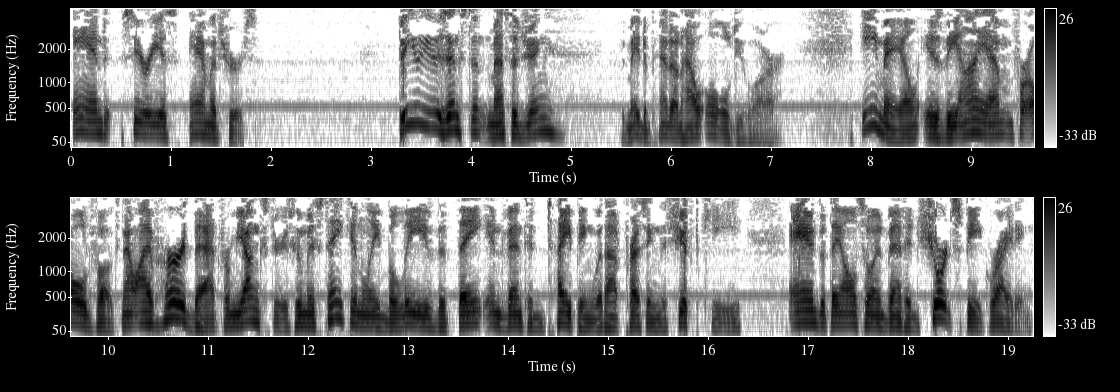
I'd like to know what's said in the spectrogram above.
and serious amateurs. Do you use instant messaging? It may depend on how old you are. Email is the IM for old folks. Now, I've heard that from youngsters who mistakenly believe that they invented typing without pressing the shift key and that they also invented short speak writing.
